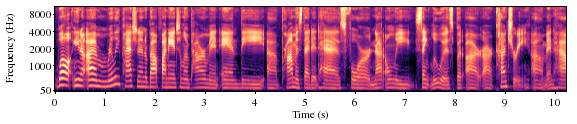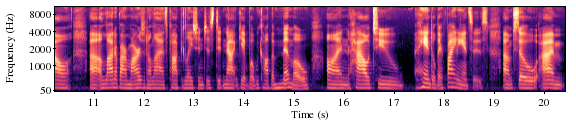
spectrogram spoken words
Well, you know, I'm really passionate about financial empowerment and the uh, promise that it has for not only St. Louis, but our, our country, um, and how uh, a lot of our marginalized population just did not get what we call the memo on how to handle their finances. Um, so I'm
